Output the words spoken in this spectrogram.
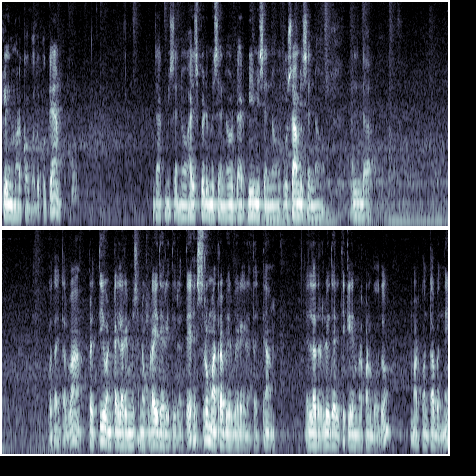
ಕ್ಲೀನ್ ಮಾಡ್ಕೋಬೋದು. Okay jack machine high speed machine Derby machine Usha machine ಅಲ್ಲಿಂದ ಗೊತ್ತಾಯ್ತಲ್ವಾ? ಪ್ರತಿ ಒಂದು ಟೈಲರಿಂಗ್ ಮಿಷಿನು ಕೂಡ ಇದೇ ರೀತಿ ಇರುತ್ತೆ. ಹೆಸರು ಮಾತ್ರ ಬೇರೆ ಬೇರೆ ಇರುತ್ತೆ, ಆಯಿತಾ? ಎಲ್ಲದರಲ್ಲೂ ಇದೇ ರೀತಿ ಕ್ಲೀನ್ ಮಾಡ್ಕೊಳ್ಬೋದು. ಮಾಡ್ಕೊತಾ ಬನ್ನಿ.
